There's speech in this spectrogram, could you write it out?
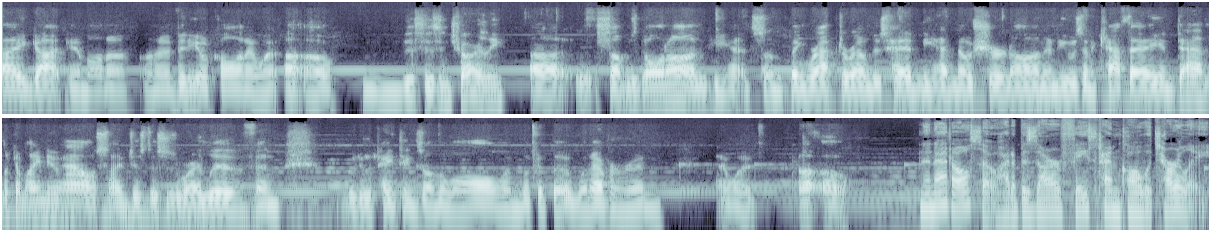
I got him on a on a video call and I went, "Uh oh, this isn't Charlie." uh, something's going on. He had something wrapped around his head and he had no shirt on and he was in a cafe and dad, look at my new house. I just, this is where I live. And look at the paintings on the wall and look at the whatever. And I went, uh oh. Nanette also had a bizarre FaceTime call with Charlie.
